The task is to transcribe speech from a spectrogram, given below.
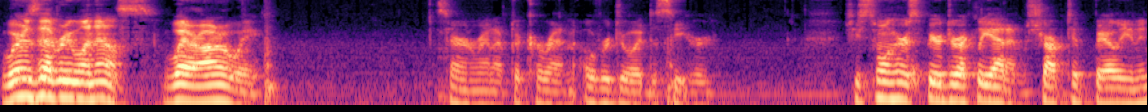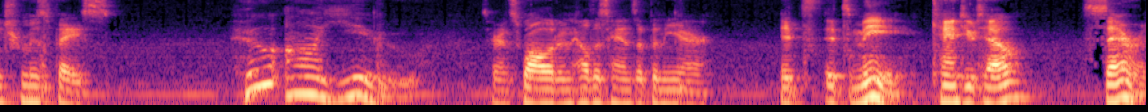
Where's everyone else? Where are we? Saren ran up to Karen, overjoyed to see her. She swung her spear directly at him, sharp tip barely an inch from his face. Who are you? Saren swallowed and held his hands up in the air. It's it's me. Can't you tell? Saren.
